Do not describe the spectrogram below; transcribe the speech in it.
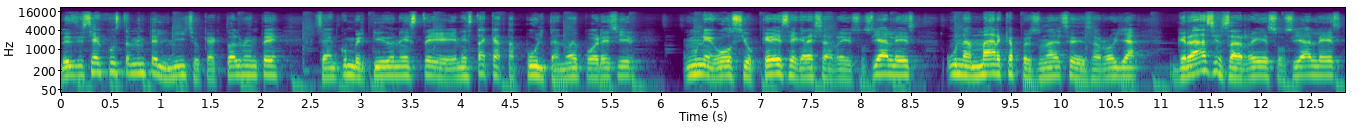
Les decía justamente al inicio que actualmente se han convertido en, este, en esta catapulta, ¿no? De poder decir, un negocio crece gracias a redes sociales, una marca personal se desarrolla gracias a redes sociales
